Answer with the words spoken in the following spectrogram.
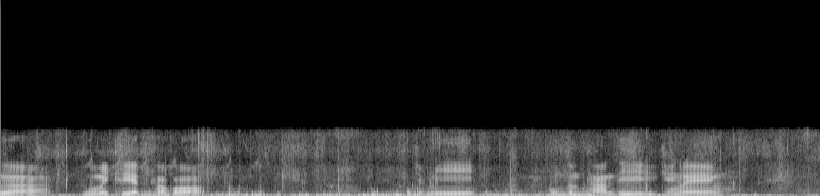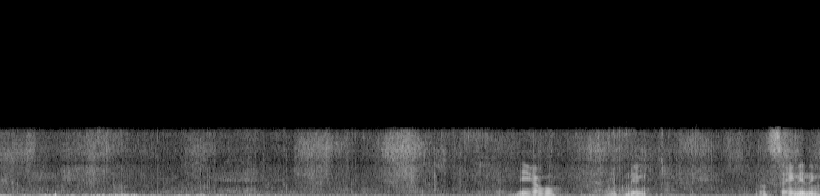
เมื่อวัวไม่เครียดเขาก็ จะมีภูมิต้านทานที่แข็งแรงนี่ครับผมนิดหนึ่งลดแสงนิดหนึ่ง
